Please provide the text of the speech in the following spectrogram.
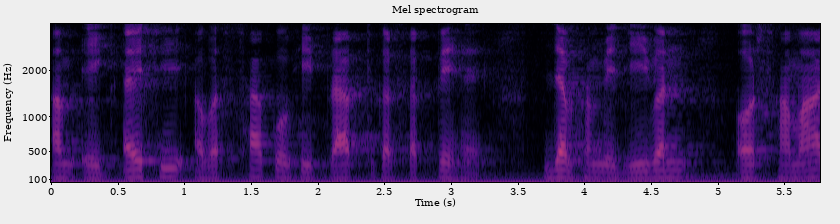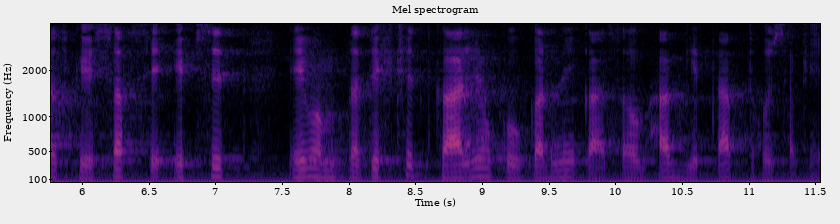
हम एक ऐसी अवस्था को भी प्राप्त कर सकते हैं, जब हमें जीवन और समाज के सबसे इप्सित एवं प्रतिष्ठित कार्यों को करने का सौभाग्य प्राप्त हो सके।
